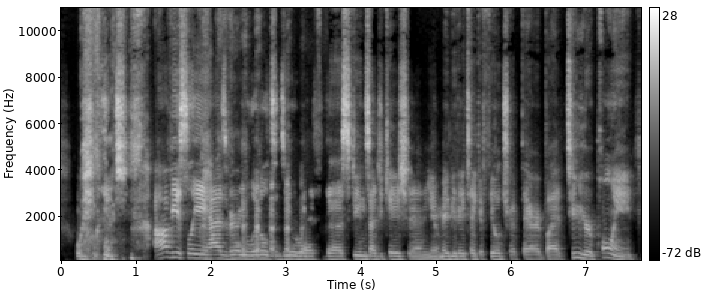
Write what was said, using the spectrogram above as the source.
which obviously has very little to do with the students' education. You know, maybe they take a field trip there, but to your point,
